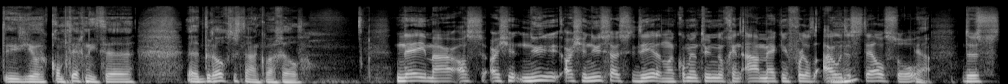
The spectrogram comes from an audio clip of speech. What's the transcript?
je komt echt niet droog te staan qua geld. Nee, maar als, als, je nu, als je nu zou studeren, dan kom je natuurlijk nog in aanmerking voor dat oude stelsel. Dus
